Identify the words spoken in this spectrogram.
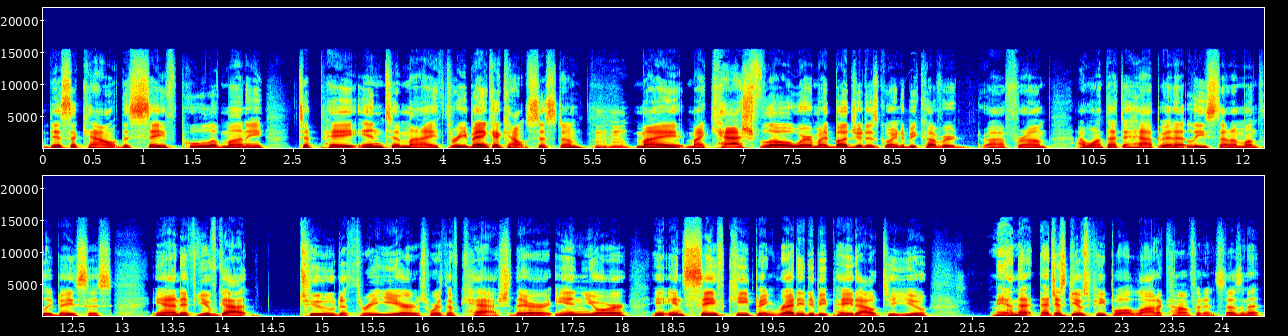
this account, the safe pool of money to pay into my three bank account system, mm-hmm. my my cash flow where my budget is going to be covered uh, from. I want that to happen at least on a monthly basis. And if you've got two to three years worth of cash there in your in safekeeping, ready to be paid out to you, man, that that just gives people a lot of confidence, doesn't it?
